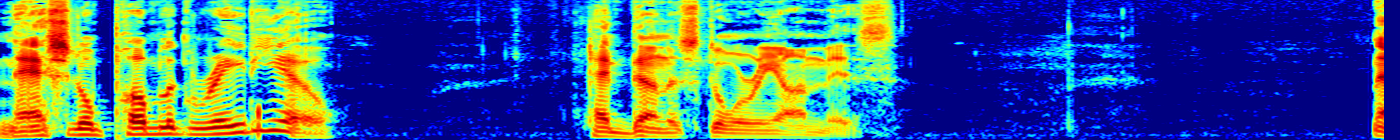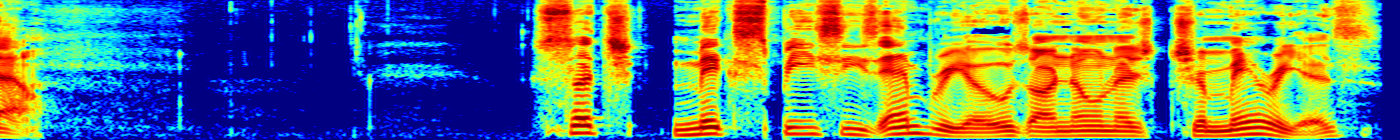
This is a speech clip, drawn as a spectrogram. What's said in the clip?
National Public Radio had done a story on this. Now, such mixed species embryos are known as chimerias.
